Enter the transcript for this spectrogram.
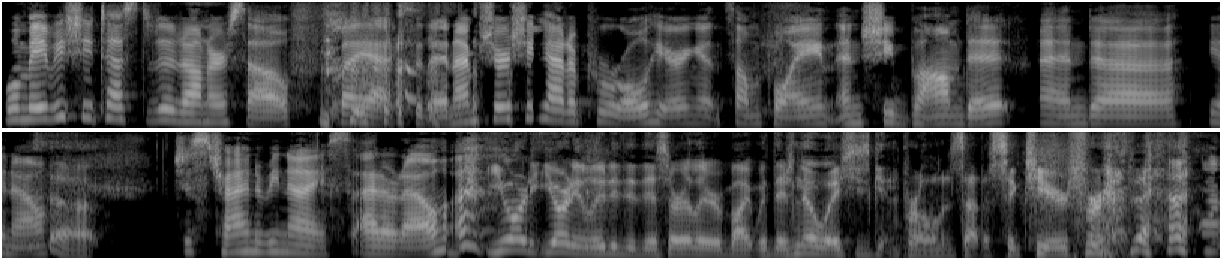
well, maybe she tested it on herself by accident. I'm sure she had a parole hearing at some point, and she bombed it, and uh, you know. Yeah just trying to be nice. I don't know. you already you already alluded to this earlier, Mike, but there's no way she's getting paroled inside of six years for that. Uh,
